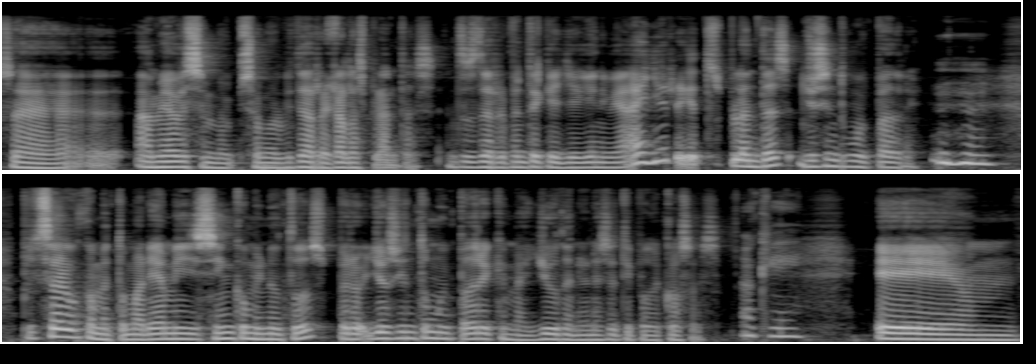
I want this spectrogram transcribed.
O sea, a mí a veces me- se me olvida regar las plantas. Entonces de repente que lleguen y me ay, ya regué tus plantas, yo siento muy padre. Ujú. Porque es algo que me tomaría a mí cinco minutos, pero yo siento muy padre que me ayuden en ese tipo de cosas. Ok. Em,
